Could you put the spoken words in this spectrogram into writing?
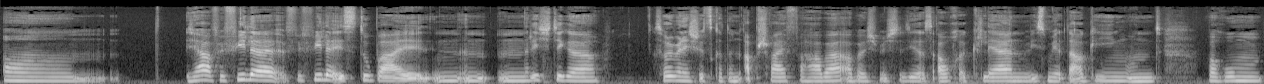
Und ja, für viele, für viele ist Dubai ein, ein, ein richtiger, sorry, wenn ich jetzt gerade einen Abschweifer habe, aber ich möchte dir das auch erklären, wie es mir da ging und warum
